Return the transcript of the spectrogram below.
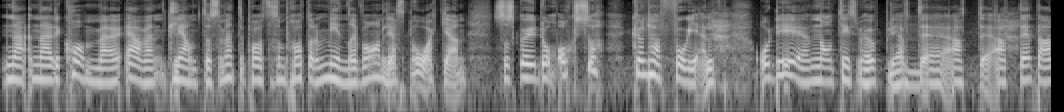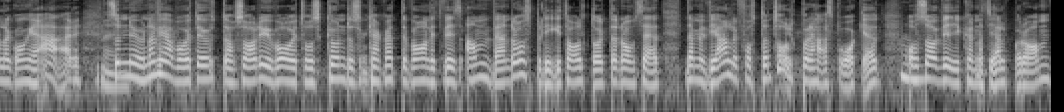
när, när det kommer även klienter som inte pratar, som pratar de mindre vanliga språken, så ska ju de också kunna få hjälp. Och det är någonting som jag upplevt eh, att, att det inte alla gånger är. Så nu när vi har varit ute så har det ju varit hos kunder som kanske inte vanligtvis använder oss på digitalt tolk, där de säger att Nej, men vi har aldrig fått en tolk på det här språket och så har vi kunnat hjälpa dem.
